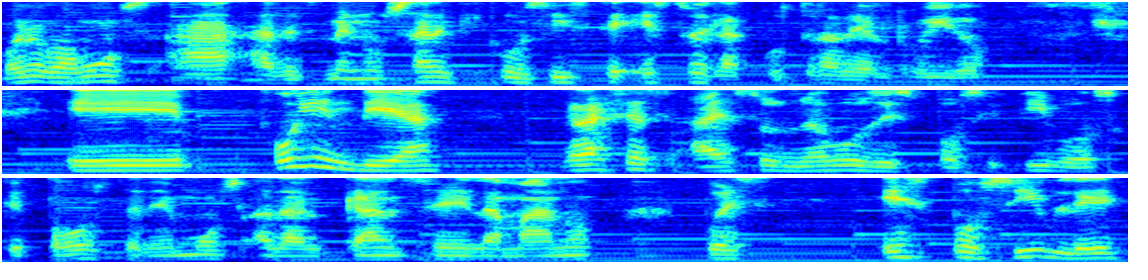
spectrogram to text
bueno, vamos a, desmenuzar en qué consiste esto de la cultura del ruido. Eh, hoy en día, gracias a estos nuevos dispositivos que todos tenemos al alcance de la mano, pues es posible,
